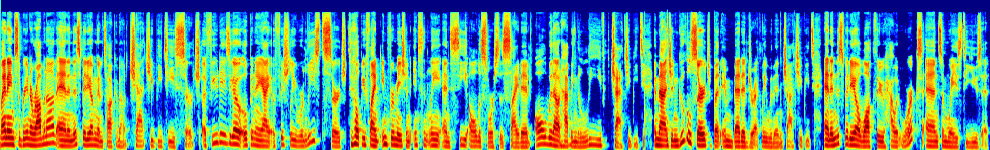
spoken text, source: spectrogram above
My name's Sabrina Ramonov, and in this video, I'm going to talk about ChatGPT Search. A few days ago, OpenAI officially released Search to help you find information instantly and see all the sources cited, all without having to leave ChatGPT. Imagine Google Search, but embedded directly within ChatGPT. And in this video, I'll walk through how it works and some ways to use it.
